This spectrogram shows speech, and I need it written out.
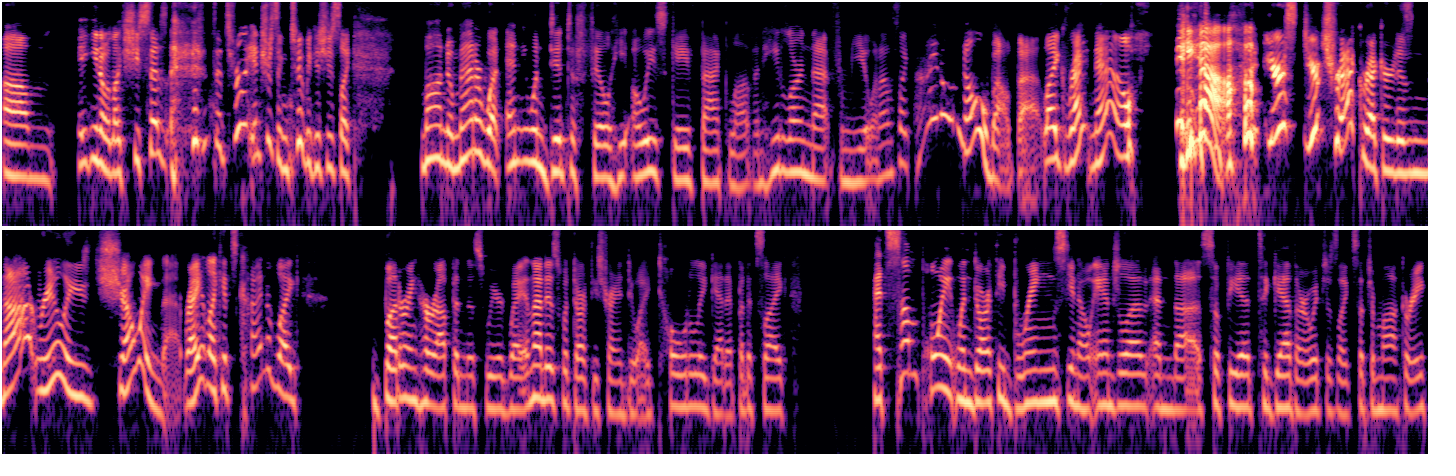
um you know like she says it's really interesting too because she's like Ma, no matter what anyone did to Phil, he always gave back love, and he learned that from you. And I was like, I don't know about that. Like right now, yeah, your your track record is not really showing that, right? Like it's kind of like buttering her up in this weird way, and that is what Dorothy's trying to do. I totally get it, but it's like at some point when Dorothy brings, you know, Angela and uh, Sophia together, which is like such a mockery,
